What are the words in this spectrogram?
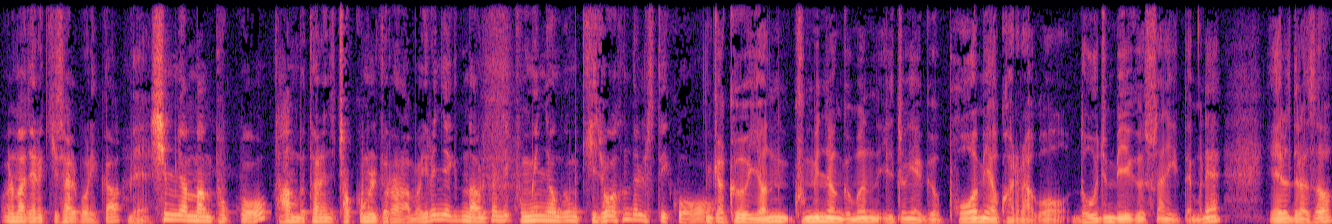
얼마 전에 기사를 보니까 네. 10년만 붓고 다음부터는 적금을 들어라 뭐 이런 얘기도 나오니까 이제 국민연금 기조가 흔들릴 수도 있고. 그러니까 그 연 국민연금은 일종의 그 보험의 역할을 하고 노준비 그 수단이기 때문에 예를 들어서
